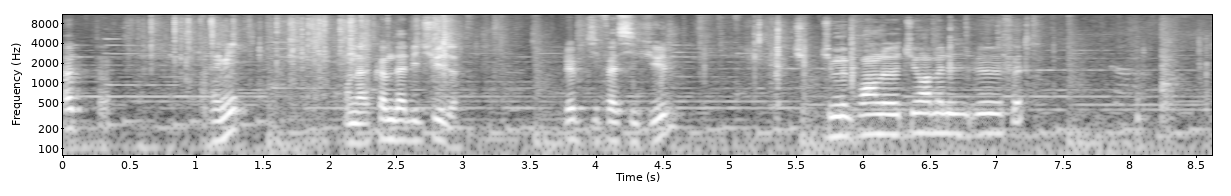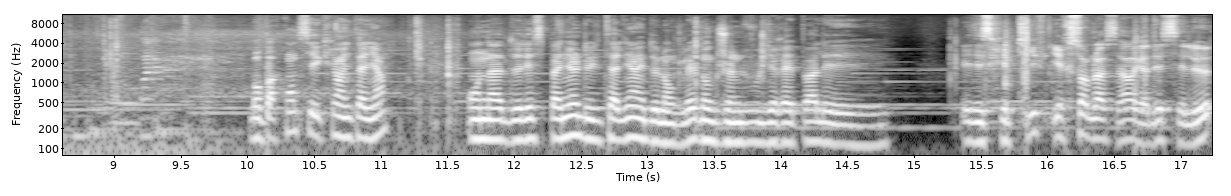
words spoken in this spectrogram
Hop. Rémi, on a comme d'habitude le petit fascicule. Tu, tu me prends le, tu me ramènes le, le feutre? Bon, par contre, c'est écrit en italien. On a de l'espagnol, de l'italien et de l'anglais, donc je ne vous lirai pas les, les descriptifs. Il ressemble à ça, regardez, c'est le.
